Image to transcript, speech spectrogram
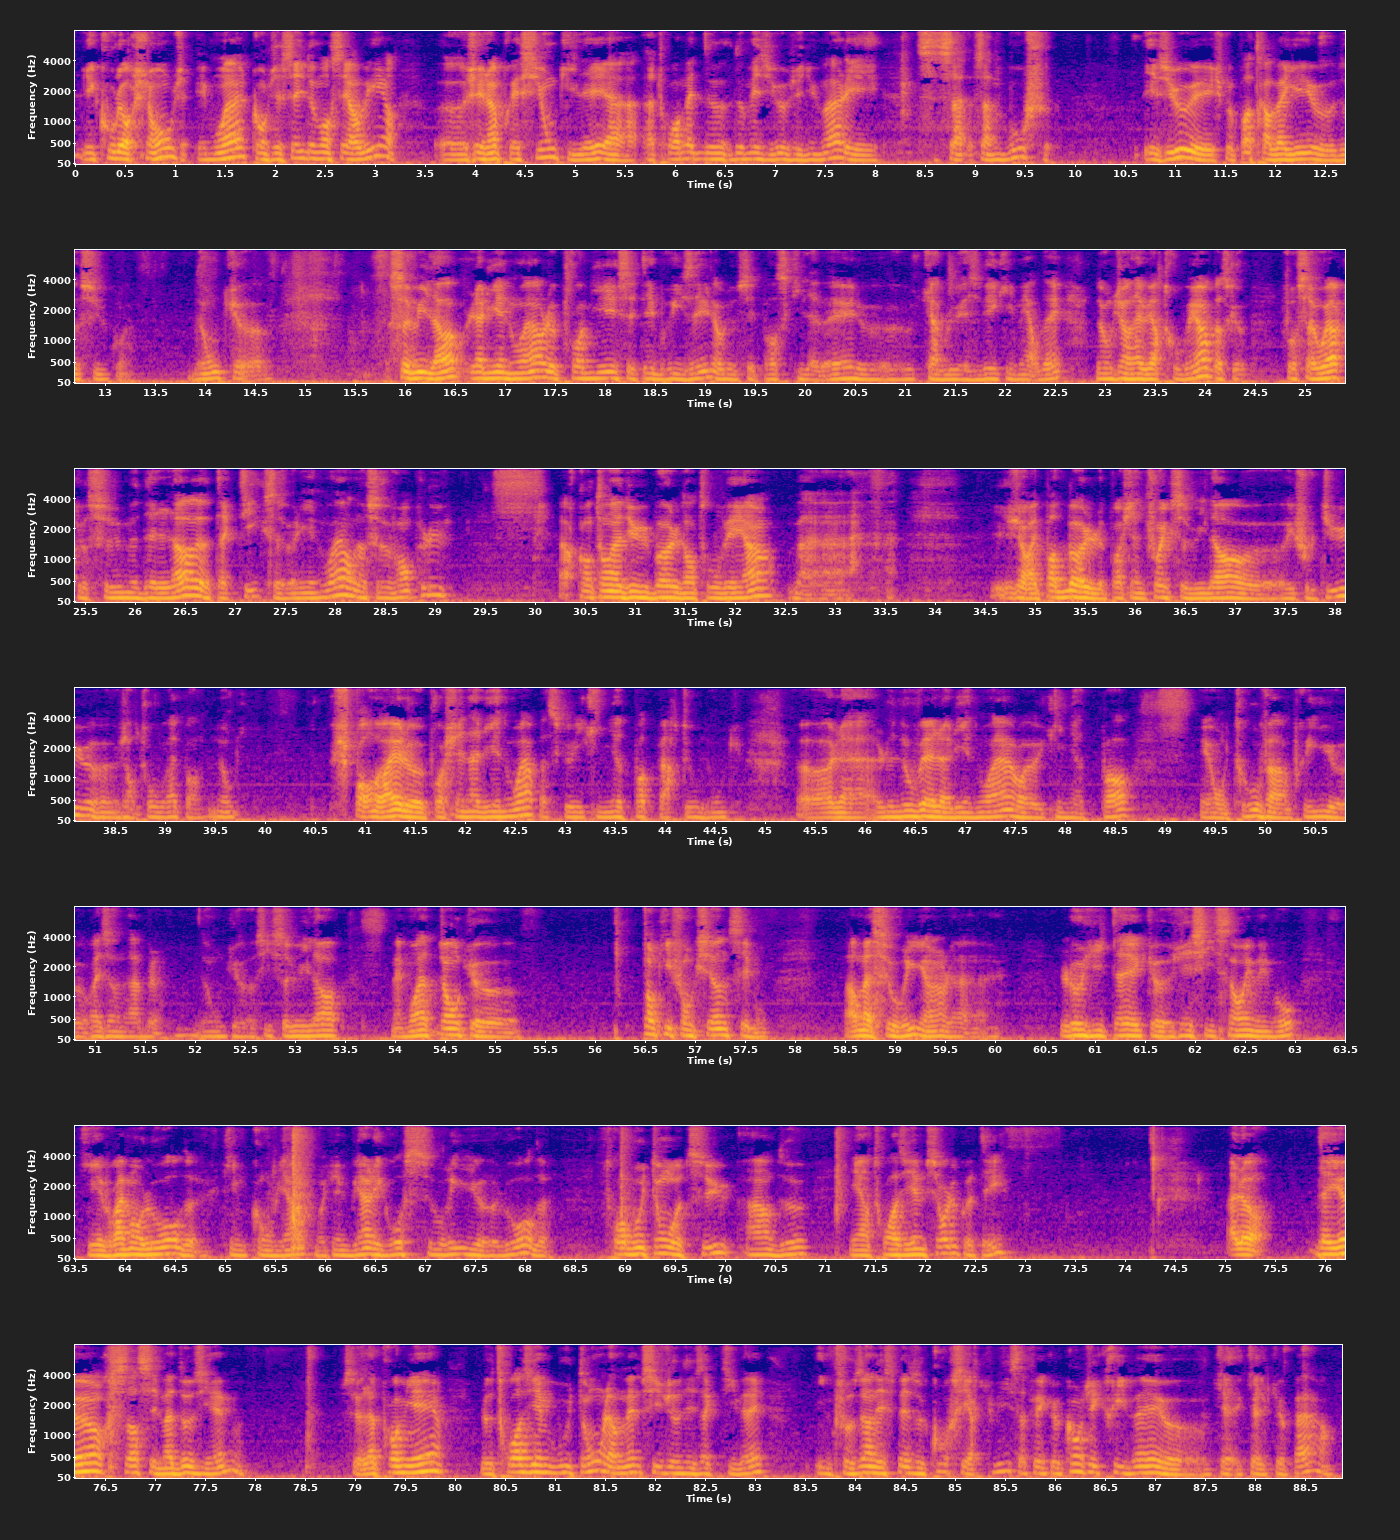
les couleurs changent. Et moi, quand j'essaye de m'en servir, euh, j'ai l'impression qu'il est à, 3 mètres de, de mes yeux. J'ai du mal et ça, me bouffe les yeux et je peux pas travailler euh, dessus quoi. Donc euh, celui-là, l'alien noir, le premier s'était brisé, là, je sais pas ce qu'il avait, le câble USB qui merdait, donc j'en avais retrouvé un parce que faut savoir que ce modèle-là, Tactics Alien Noir, ne se vend plus. Alors quand on a du bol d'en trouver un, ben j'aurai pas de bol. La prochaine fois que celui-là euh, est foutu, euh, j'en trouverai pas. Donc, je prendrai le prochain allié noir parce qu'il clignote pas de partout. Donc, euh, le nouvel allié noir clignote pas et on le trouve à un prix raisonnable. Donc, si celui-là, mais moi, tant que tant qu'il fonctionne, c'est bon. Alors ma souris, hein, la Logitech G600 MMO, qui est vraiment lourde, qui me convient. Moi j'aime bien les grosses souris euh, lourdes. Trois boutons au-dessus, un, deux et un troisième sur le côté. Alors, d'ailleurs, ça c'est ma deuxième. C'est la première, le troisième bouton, là, même si je désactivais, il me faisait un espèce de court-circuit. Ça fait que quand j'écrivais euh, quelque part,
